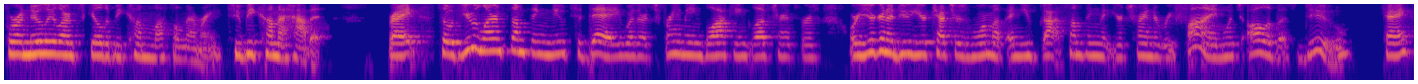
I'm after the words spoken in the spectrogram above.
for a newly learned skill to become muscle memory, to become a habit right? So if you learn something new today, whether it's framing, blocking, glove transfers, or you're going to do your catcher's warm up and you've got something that you're trying to refine, which all of us do, okay?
